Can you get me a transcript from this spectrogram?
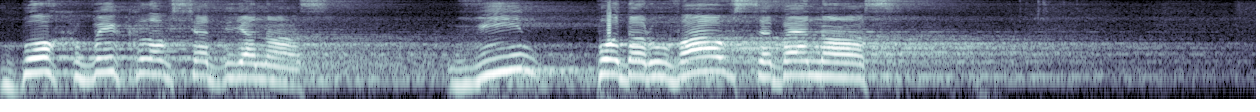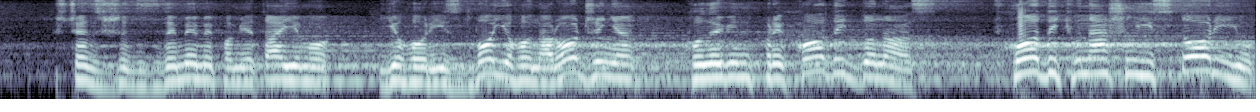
Бог виклався для нас. Він подарував себе нас. Ще з зими ми пам'ятаємо Його Різдво, Його народження, коли Він приходить до нас, входить в нашу історію,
